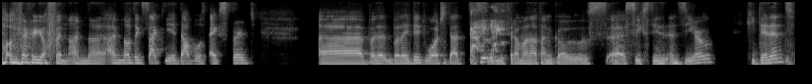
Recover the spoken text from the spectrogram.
very often I'm not I'm not exactly a doubles expert. Uh, but but I did watch that to see if Ramanathan goes uh, 16 and 0. He didn't.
